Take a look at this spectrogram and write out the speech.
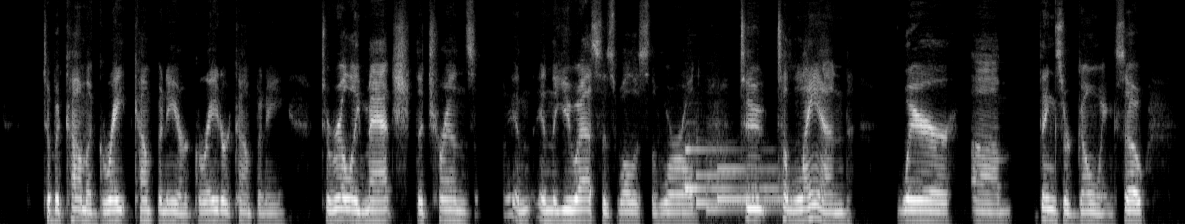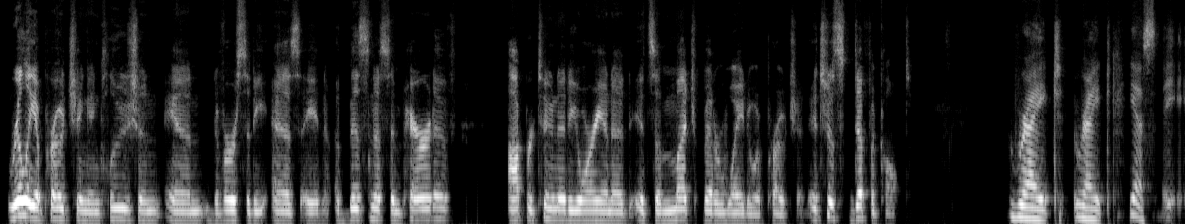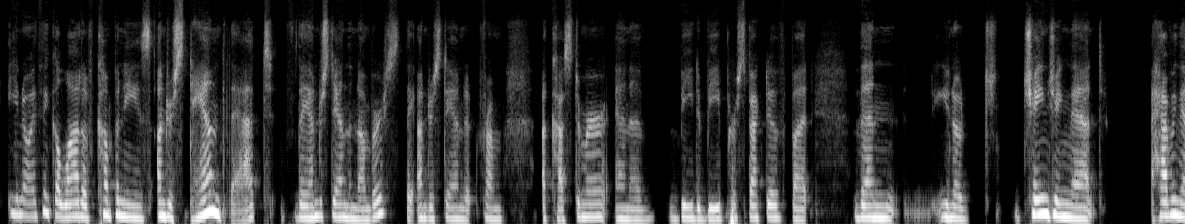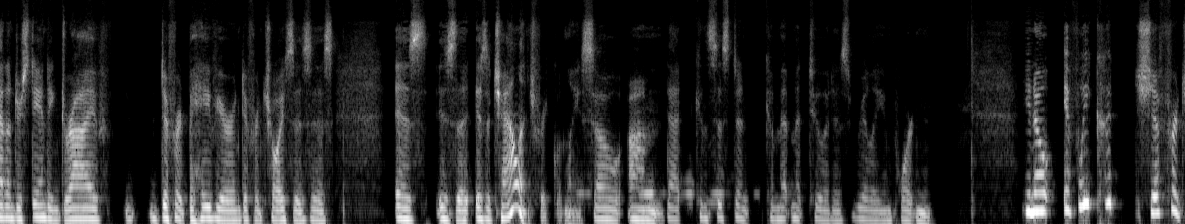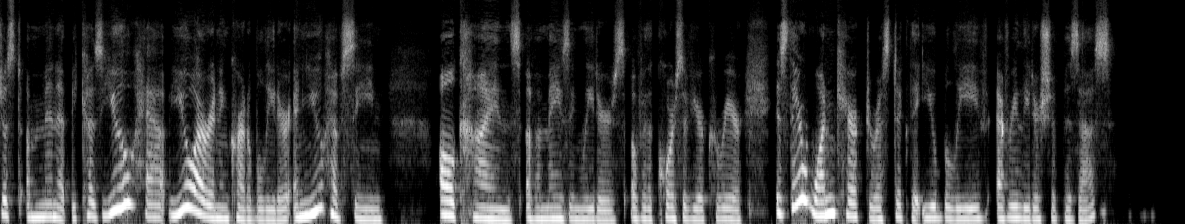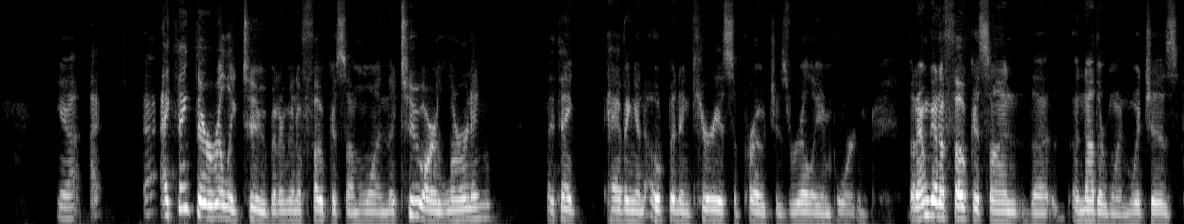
to become a great company or greater company to really match the trends in in the U.S. as well as the world to to land where um, things are going. So really approaching inclusion and diversity as a, a business imperative opportunity oriented it's a much better way to approach it it's just difficult Right, right. Yes. You know, I think a lot of companies understand that. They understand the numbers, they understand it from a customer and a B2B perspective, but then, you know, ch- changing that, having that understanding drive different behavior and different choices is is is a is a challenge frequently so um, that consistent commitment to it is really important you know, if we could shift for just a minute because you have you are an incredible leader and you have seen all kinds of amazing leaders over the course of your career. Is there one characteristic that you believe every leader should possess? Yeah, I, I think there are really two, but I'm going to focus on one. The two are learning. I think having an open and curious approach is really important but I'm going to focus on the another one, which is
